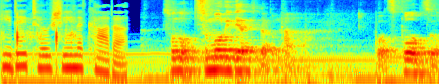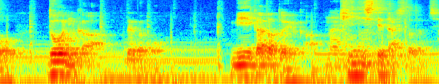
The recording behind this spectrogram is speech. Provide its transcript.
Hidetoshi Nakata. そのつもりでやってたと思う。はこうスポーツをどうにかなんかこう見え方というか気にしてた人たち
